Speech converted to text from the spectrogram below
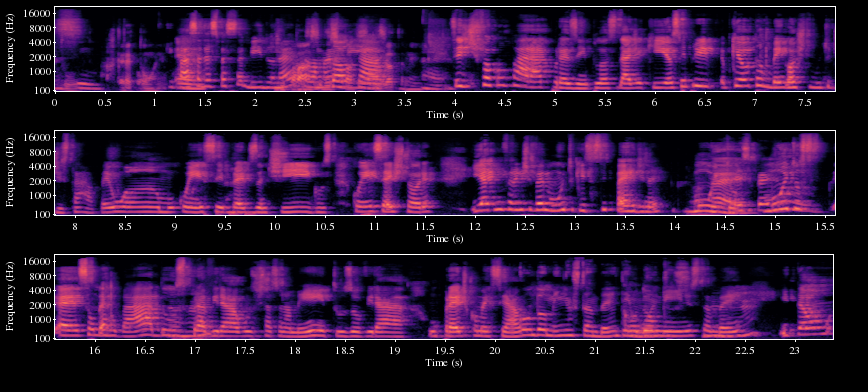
Isso. arquitetônico. Que passa É. despercebido, Que né? passa Pela desse magia. Total. exatamente. Se a gente for comparar, por exemplo, a cidade aqui, eu sempre. Porque eu também gosto muito disso, tá, Rafa? Eu amo conhecer prédios antigos, conhecer a história. E aqui em frente a gente vê muito que isso se perde, né? Muito. É. Muitos é, são derrubados Uhum. pra virar alguns estacionamentos ou virar um prédio comercial. Condomínios também, tem Condomínios muitos. também. Uhum. Então,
